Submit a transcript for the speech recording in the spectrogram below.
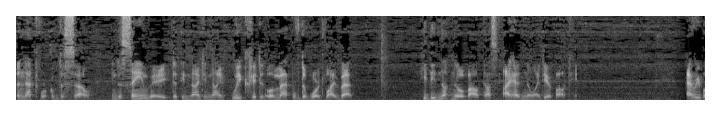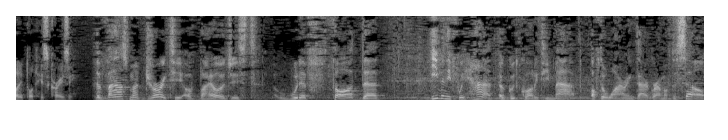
a network of the cell in the same way that in 99 we created a map of the World Wide Web. He did not know about us. I had no idea about him. Everybody thought he's crazy. The vast majority of biologists would have thought that even if we had a good quality map of the wiring diagram of the cell,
